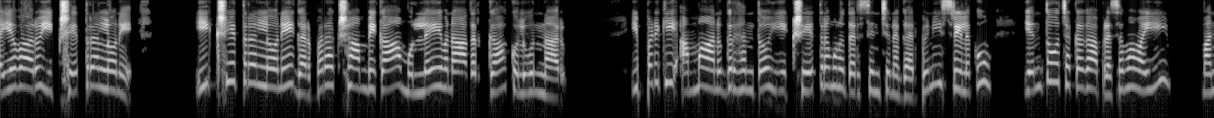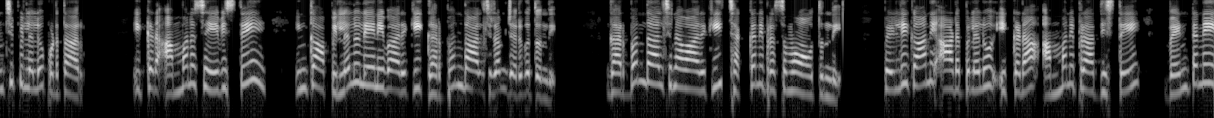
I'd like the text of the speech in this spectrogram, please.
అయ్యవారు ఈ క్షేత్రంలోనే ఈ క్షేత్రంలోనే గర్భరక్షాంబిక ముల్లయ్యనాథర్గా కొలువున్నారు. ఇప్పటికీ అమ్మ అనుగ్రహంతో ఈ క్షేత్రమును దర్శించిన గర్భిణీ స్త్రీలకు ఎంతో చక్కగా ప్రసవమయ్యి మంచి పిల్లలు పుడతారు. ఇక్కడ అమ్మను సేవిస్తే ఇంకా పిల్లలు లేని వారికి గర్భం దాల్చడం జరుగుతుంది. గర్భం దాల్చిన వారికి చక్కని ప్రసవం అవుతుంది. పెళ్ళి కాని ఆడపిల్లలు ఇక్కడ అమ్మని ప్రార్థిస్తే వెంటనే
